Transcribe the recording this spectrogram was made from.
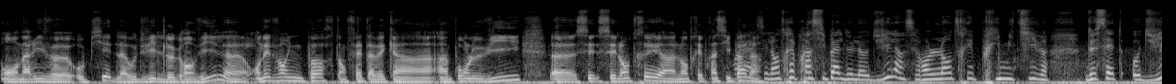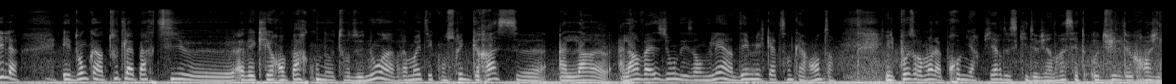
On arrive au pied de la haute ville de Grandville. On est devant une porte, en fait, avec un, un pont-levis. Euh, c'est l'entrée, hein, l'entrée principale. Voilà, c'est l'entrée principale de la haute ville. Hein, c'est vraiment l'entrée primitive de cette haute ville. Et donc, hein, toute la partie euh, avec les remparts qu'on a autour de nous a vraiment été construite grâce euh, à l'invasion des Anglais dès 1440. Il pose vraiment la première pierre de ce qui deviendra cette haute ville de Grandville.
